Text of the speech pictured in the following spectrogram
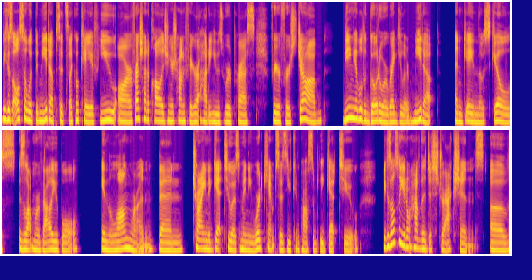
because also with the meetups it's like okay if you are fresh out of college and you're trying to figure out how to use wordpress for your first job being able to go to a regular meetup and gain those skills is a lot more valuable in the long run than trying to get to as many WordCamps as you can possibly get to. Because also, you don't have the distractions of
